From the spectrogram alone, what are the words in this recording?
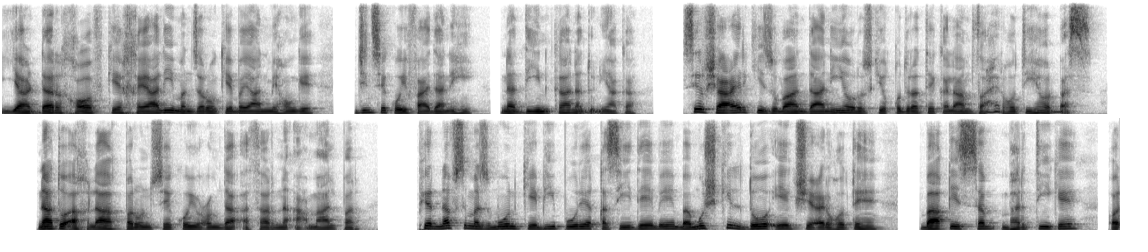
یا ڈر خوف کے خیالی منظروں کے بیان میں ہوں گے، جن سے کوئی فائدہ نہیں، نہ دین کا، نہ دنیا کا۔ صرف شاعر کی زبان دانی اور اس کی قدرت کلام ظاہر ہوتی ہے اور بس۔ نہ تو اخلاق پر ان سے کوئی عمدہ اثر، نہ اعمال پر۔ پھر نفس مضمون کے بھی پورے قصیدے میں بمشکل دو ایک شعر ہوتے ہیں، باقی سب بھرتی کے اور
